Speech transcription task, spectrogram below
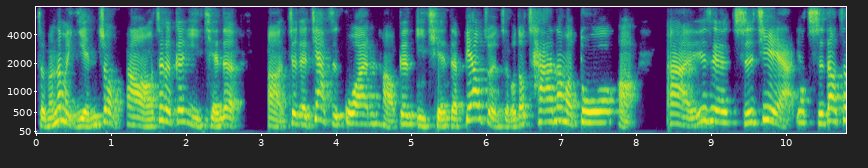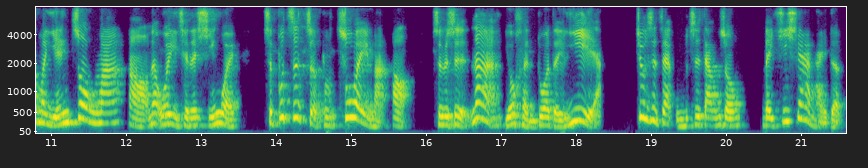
怎么那么严重啊？这个跟以前的啊，这个价值观哈，跟以前的标准怎么都差那么多啊？啊，这个持戒啊，要持到这么严重吗？啊，那我以前的行为是不知者不罪嘛？哈。是不是？那有很多的业啊，就是在无知当中累积下来的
